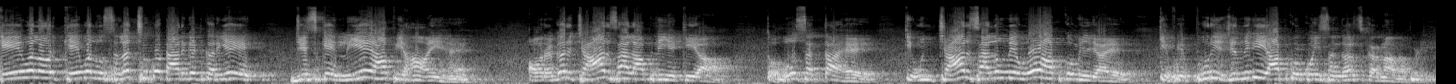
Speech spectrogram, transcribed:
केवल और केवल उस लक्ष्य को टारगेट करिए जिसके लिए आप यहाँ आए हैं। और अगर चार साल आपने ये किया हो सकता है कि उन चार सालों में वो आपको मिल जाए कि फिर पूरी ज़िंदगी आपको कोई संघर्ष करना ना पड़े।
